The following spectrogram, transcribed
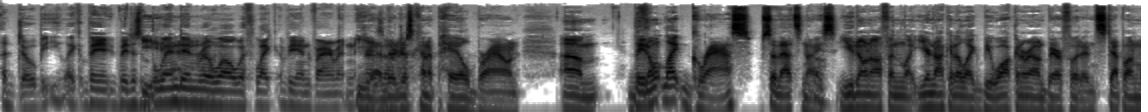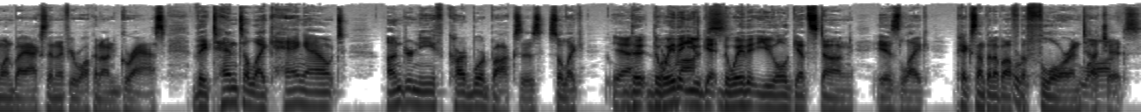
Adobe. Like they they just blend in real well with like the environment. In yeah, they're just kind of pale brown. Um, they don't like grass, so that's nice. You don't often like, you're not going to like be walking around barefoot and step on one by accident if you're walking on grass. They tend to like hang out underneath cardboard boxes. So like Yeah, the, the or way that you get, the way that you'll get stung is like pick something up off the floor and touch it.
